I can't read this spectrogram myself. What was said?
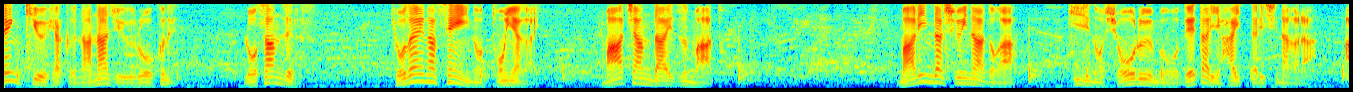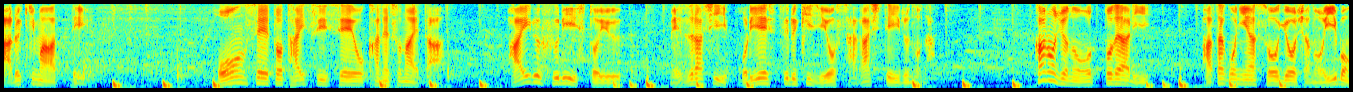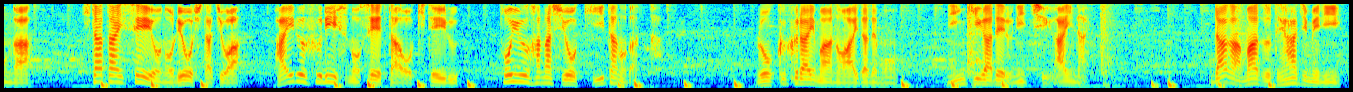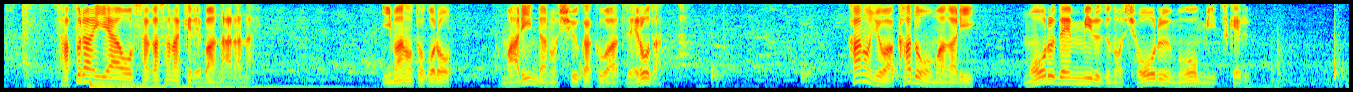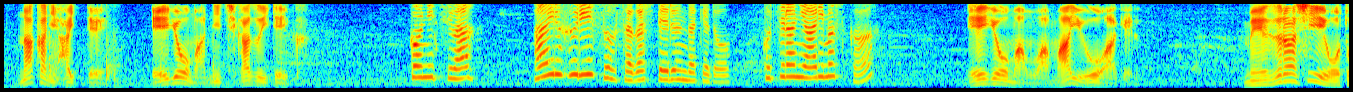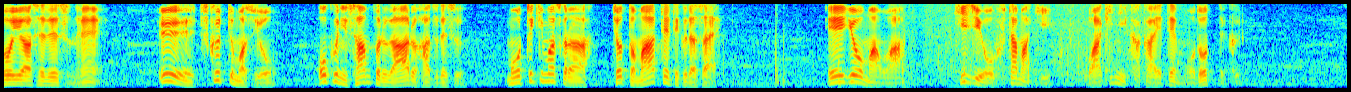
1976年ロサンゼルス巨大な繊維の問屋街マーチャンダイズマート。マリンダ・シュイナードが生地のショールームを出たり入ったりしながら歩き回っている。保温性と耐水性を兼ね備えたパイルフリースという珍しいポリエステル生地を探しているのだ。彼女の夫でありパタゴニア創業者のイボンが北大西洋の漁師たちはパイルフリースのセーターを着ているという話を聞いたのだった。ロッククライマーの間でも人気が出るに違いない。だがまず手始めにサプライヤーを探さなければならない。今のところマリンダの収穫はゼロだった。彼女は角を曲がりモールデンミルズのショールームを見つける。中に入って営業マンに近づいていく。こんにちは。パイルフリースを探してるんだけどこちらにありますか？営業マンは眉を上げる。珍しいお問い合わせですね。ええ作ってますよ。奥にサンプルがあるはずです。持ってきますからちょっと待っててください。営業マンは生地を二巻き脇に抱えて戻ってくる。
